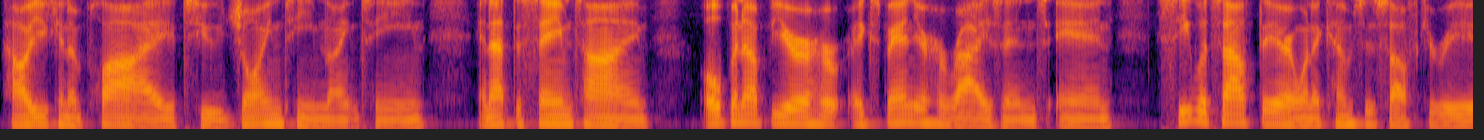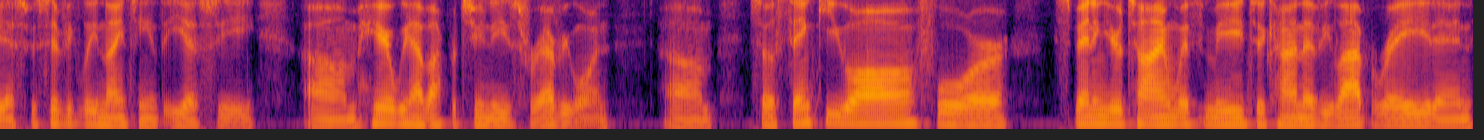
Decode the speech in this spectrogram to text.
how you can apply to join Team 19, and at the same time, open up your, expand your horizons and see what's out there when it comes to South Korea, specifically 19th ESC. Um, here we have opportunities for everyone. Um, so thank you all for spending your time with me to kind of elaborate and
